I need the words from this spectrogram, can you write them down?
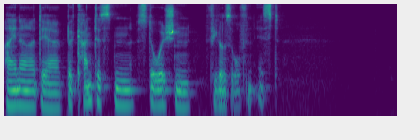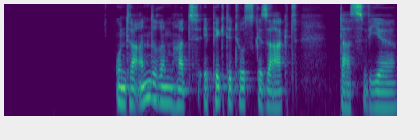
einer der bekanntesten stoischen Philosophen ist. Unter anderem hat Epiktetus gesagt, dass wir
